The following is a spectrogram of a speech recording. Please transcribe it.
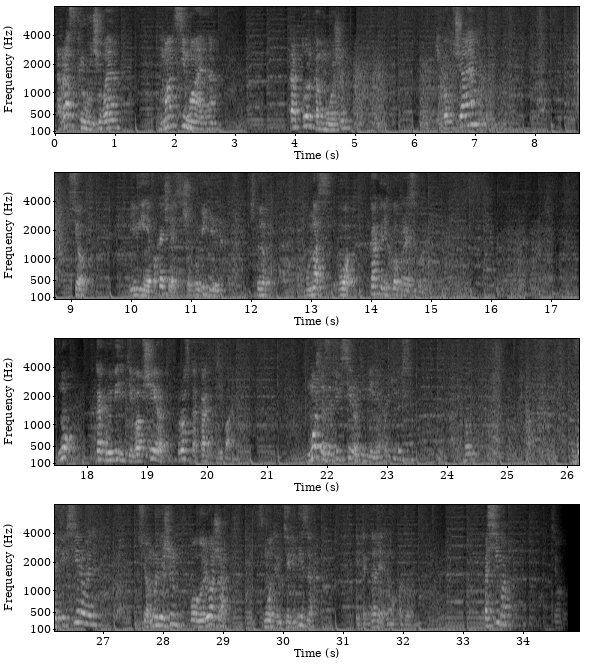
Раскручиваем максимально, как только можем. И получаем. Все. Евгения, покачайся, чтобы увидели, что у нас, вот, как легко происходит. Ну, как вы видите, вообще просто как в. Можно зафиксировать, Евгений, прокидывайся. Вот. Зафиксировали. Все, мы лежим полулежа, смотрим телевизор и так далее и тому подобное. Спасибо.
